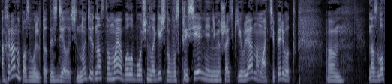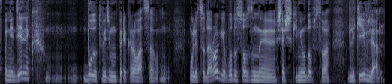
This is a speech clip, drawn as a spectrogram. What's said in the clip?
охрана позволит это сделать. Но 19 мая было бы очень логично в воскресенье не мешать киевлянам, а теперь вот э, на зло в понедельник будут, видимо, перекрываться улицы, дороги, будут созданы всяческие неудобства для киевлян.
